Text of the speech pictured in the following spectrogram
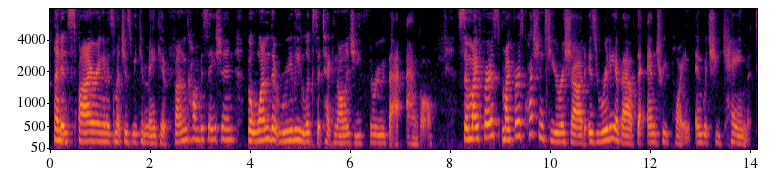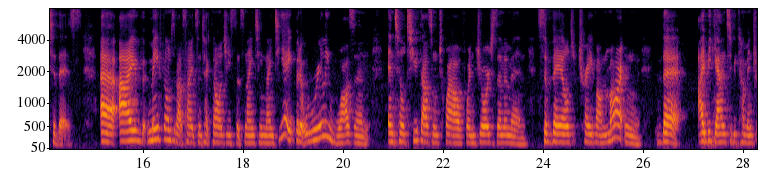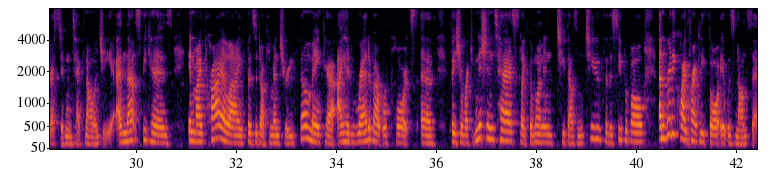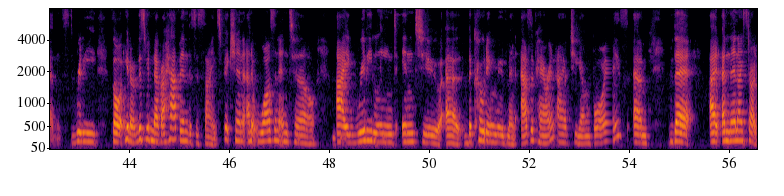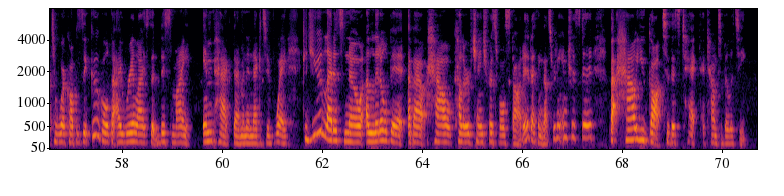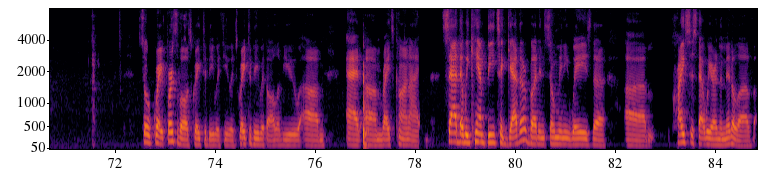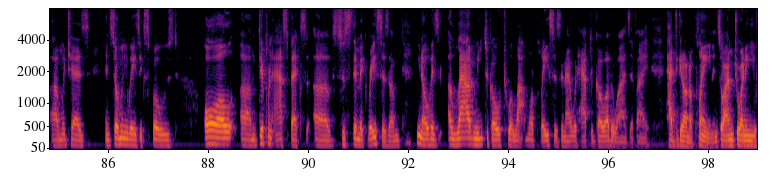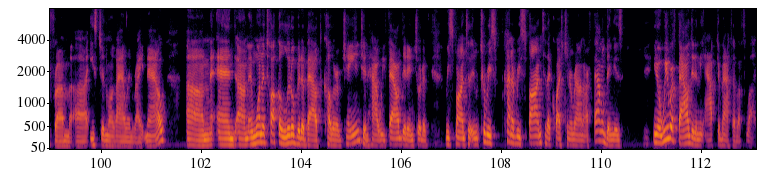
an inspiring and as much as we can make it fun conversation, but one that really looks at technology through that angle. So my first my first question to you, Rashad, is really about the entry point in which you came to this. Uh, I've made films about science and technology since 1998, but it really wasn't until 2012 when George Zimmerman surveilled Trayvon Martin that I began to become interested in technology. And that's because in my prior life as a documentary filmmaker, I had read about reports of facial recognition tests, like the one in 2002 for the Super Bowl, and really, quite frankly, thought it was nonsense. Really thought, you know, this would never happen. This is science fiction. And it wasn't until I really leaned into uh, the coding movement as a parent. I have two young boys um, that I, and then I started to work opposite Google that I realized that this might impact them in a negative way. Could you let us know a little bit about how Color of Change, first of all, started? I think that's really interested, but how you got to this tech accountability. So great. First of all, it's great to be with you. It's great to be with all of you um, at um, RightsCon. I sad that we can't be together, but in so many ways, the um, crisis that we are in the middle of, um, which has in so many ways exposed all um, different aspects of systemic racism, you know, has allowed me to go to a lot more places than I would have to go otherwise if I had to get on a plane. And so I'm joining you from uh, Eastern Long Island right now. Um, and um, and want to talk a little bit about color of change and how we found it and sort of respond to to kind of respond to the question around our founding is you know, we were founded in the aftermath of a flood.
